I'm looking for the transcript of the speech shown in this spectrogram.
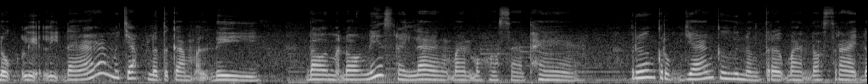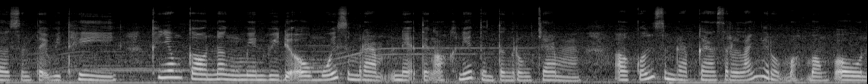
លោកលៀកលីដាម្ចាស់ផលិតកម្ម LD ដោយម្ដងនេះស្រីឡាងបានបង្ហោះសារថារឿងគ្រប់យ៉ាងគឺនឹងត្រូវបានដោះស្រាយដោយសន្តិវិធីខ្ញុំក៏នឹងមានវីដេអូមួយសម្រាប់អ្នកទាំងអស់គ្នាទន្ទឹងរង់ចាំអរគុណសម្រាប់ការស្រឡាញ់របស់បងប្អូន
